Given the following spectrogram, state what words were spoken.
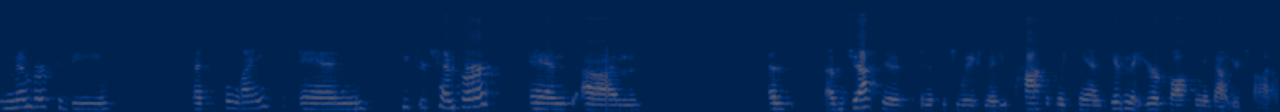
remember to be polite and keep your temper and um, as objective in a situation as you possibly can, given that you're talking about your child.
